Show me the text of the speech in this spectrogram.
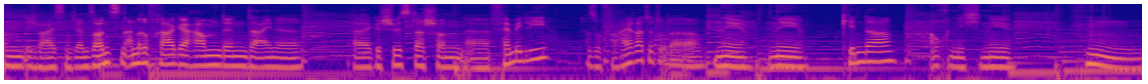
Und ich weiß nicht. Ansonsten, andere Frage, haben denn deine äh, Geschwister schon äh, Family? Also verheiratet oder Nee, nee, Kinder? auch nicht, nee. Hm.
